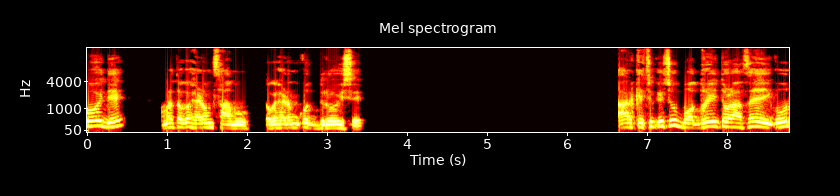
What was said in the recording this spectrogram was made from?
কই দে, আমরা তোকে হেডম সামু তোকে হেডম কত দূর হইছে। আর কিছু কিছু ভদ্র ইতর আছে এইগুন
